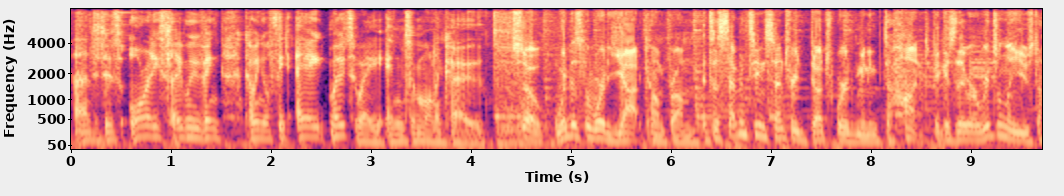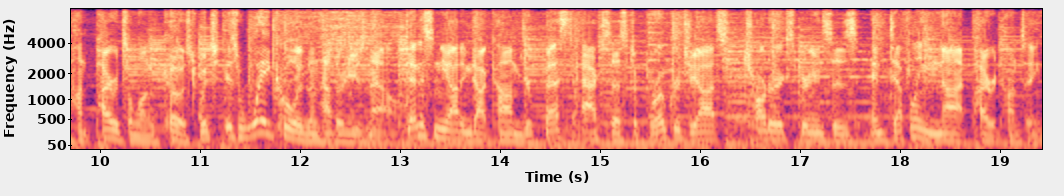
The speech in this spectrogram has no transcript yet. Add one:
and it is already slow-moving coming off the A8 motorway into Monaco. So, where does the word yacht come from? It's a 17th century Dutch word meaning to hunt because they were originally used to hunt pirates along the coast, which is way cooler than how they're used now. DenisonYachting.com, your best access to brokerage yachts yachts, charter experiences, and definitely not pirate hunting.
